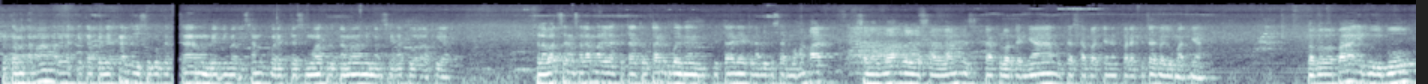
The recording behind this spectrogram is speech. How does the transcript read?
pertama-tama marilah kita panjatkan puji syukur kita memberi nikmat Islam kepada kita semua terutama nikmat sehat walafiat Salawat serang salam marilah kita aturkan kepada kita yaitu Nabi besar Muhammad Sallallahu Alaihi Wasallam beserta keluarganya, beserta sahabatnya dan kepada kita sebagai umatnya. Bapak-bapak, ibu-ibu,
